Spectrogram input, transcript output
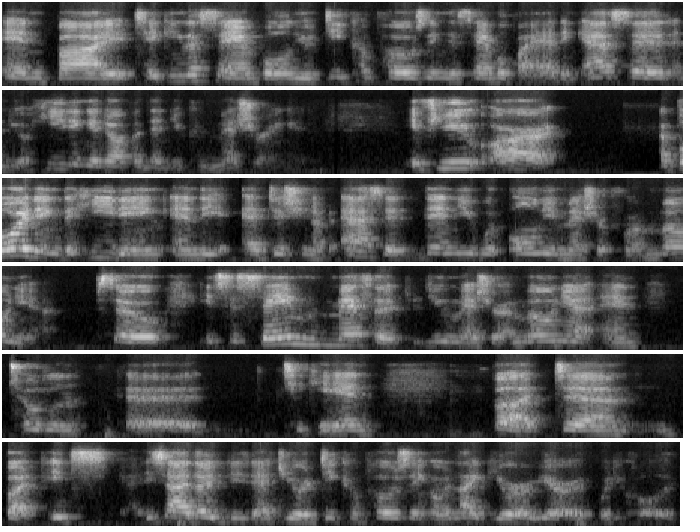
And by taking the sample, you're decomposing the sample by adding acid and you're heating it up and then you can measuring it. If you are avoiding the heating and the addition of acid, then you would only measure for ammonia. So it's the same method you measure ammonia and total uh, TKN, but um, but it's it's either that you're decomposing or like you're you're what do you call it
